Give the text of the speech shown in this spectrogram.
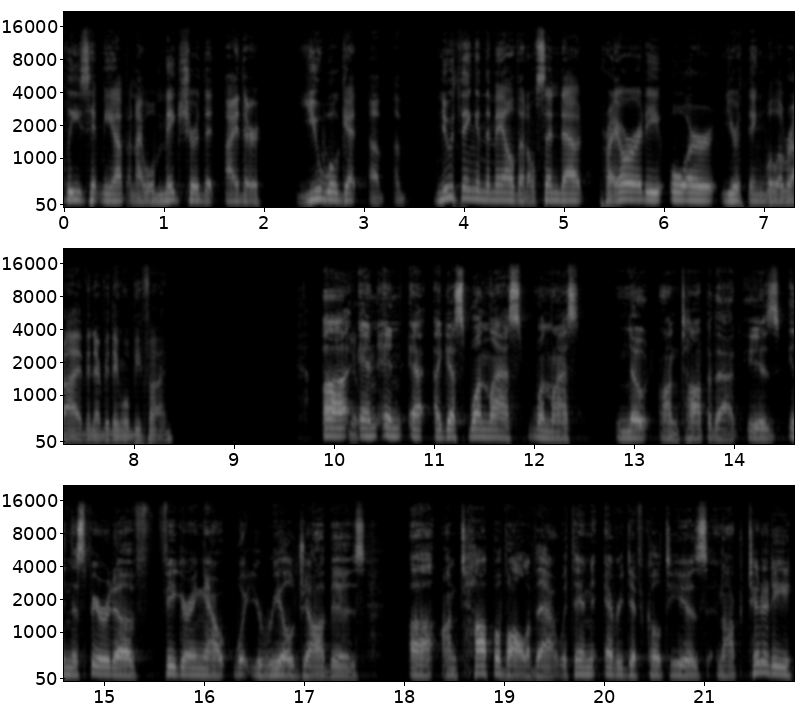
please hit me up and i will make sure that either you will get a, a new thing in the mail that I'll send out priority, or your thing will arrive and everything will be fine. Uh, Yep. And and uh, I guess one last one last note on top of that is in the spirit of figuring out what your real job is. Uh, on top of all of that, within every difficulty is an opportunity.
